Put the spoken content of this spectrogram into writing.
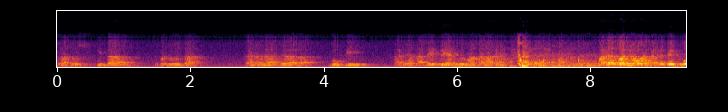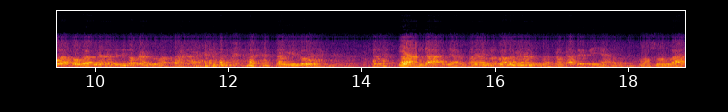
Kasus kita seperti Ustaz, karena nggak ada bukti, akhirnya KTP yang dipermasalahkan. Padahal banyak orang KTP dua atau nggak punya KTP nggak pernah dipermasalahkan. kan gitu. Iya. Enggak, yang saya Yang dokumen- bukan KTP-nya. Surat,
